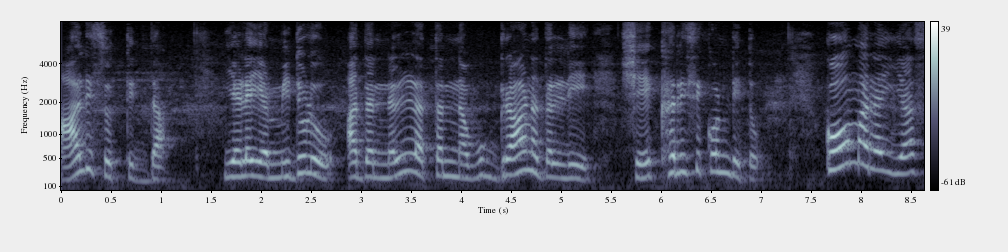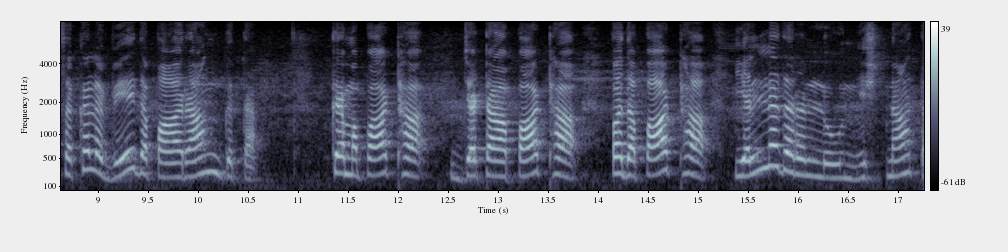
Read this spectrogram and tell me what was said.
ಆಲಿಸುತ್ತಿದ್ದ. ಎಳೆಯ ಮಿದುಳು ಅದನ್ನೆಲ್ಲ ತನ್ನ ಉಗ್ರಾಣದಲ್ಲಿ ಶೇಖರಿಸಿಕೊಂಡಿತು. ಕೋಮರಯ್ಯ ಸಕಲ ವೇದ ಪಾರಾಂಗತ. ಕ್ರಮಪಾಠ, ಜಟಾಪಾಠ, ಪದಪಾಠ ಎಲ್ಲದರಲ್ಲೂ ನಿಷ್ಣಾತ.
